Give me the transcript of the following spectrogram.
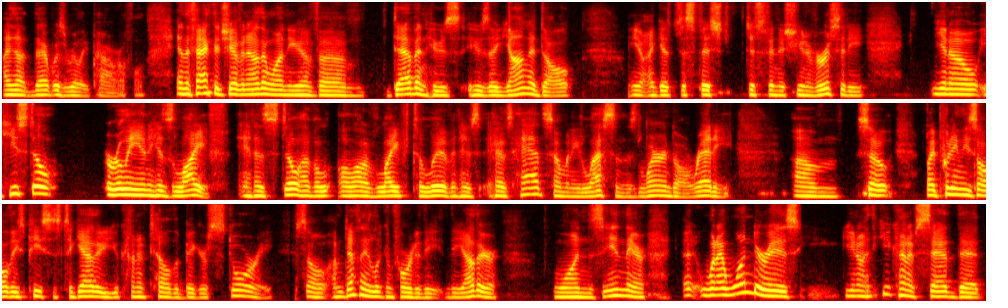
I thought that was really powerful. And the fact that you have another one you have um, devin who's who's a young adult you know i guess just finished just finished university. You know he's still early in his life and has still have a, a, lot of life to live and has has had so many lessons learned already. Um, so by putting these all these pieces together you kind of tell the bigger story. So i'm definitely looking forward to the the other ones in there. Uh, what i wonder is you know i think you kind of said that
